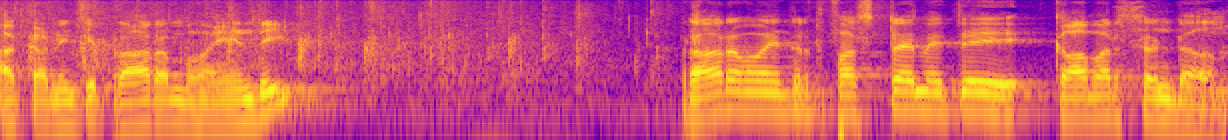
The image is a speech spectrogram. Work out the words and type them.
అక్కడి నుంచి ప్రారంభమైంది. ప్రారంభమైన తర్వాత ఫస్ట్ టైం అయితే కామర్స్ అండ్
